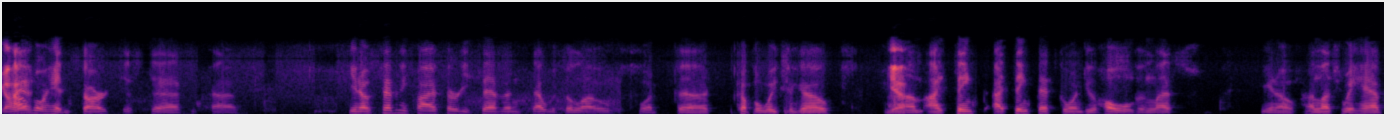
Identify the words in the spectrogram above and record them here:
Go ahead. I'll go ahead and start. Just uh, uh, you know, seventy-five thirty-seven. That was the low. What uh, a couple of weeks ago. Yeah. Um, I think I think that's going to hold unless you know unless we have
